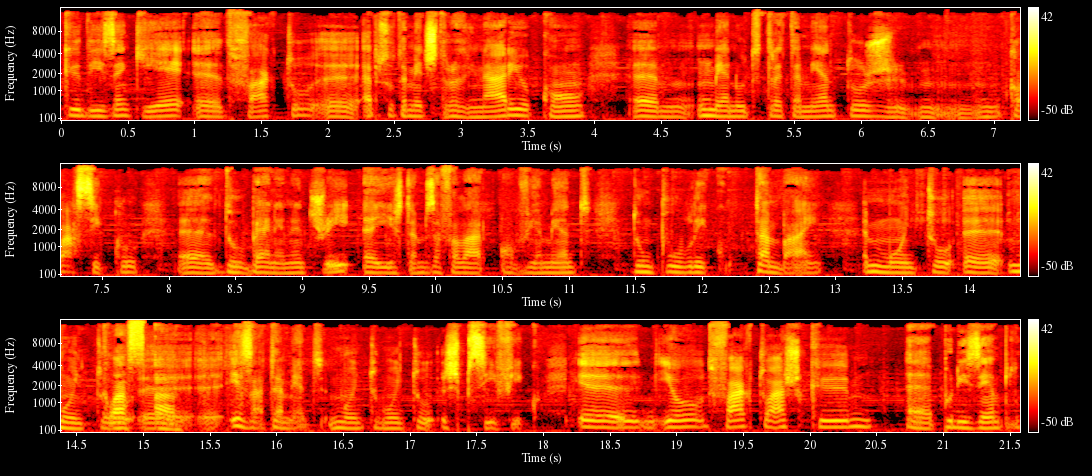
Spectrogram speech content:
que dizem que é, eh, de facto, eh, absolutamente extraordinário, com eh, um menu de tratamentos um clássico do Ben Tree. Aí estamos a falar, obviamente, de um público também muito, muito exatamente, muito, muito específico. Eu, de facto, acho que por exemplo,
